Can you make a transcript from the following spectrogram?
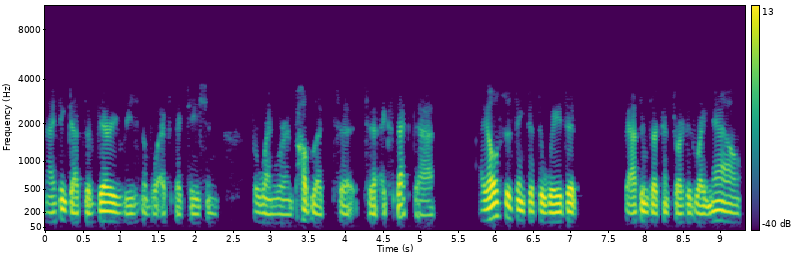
And I think that's a very reasonable expectation for when we're in public to, to expect that. I also think that the way that bathrooms are constructed right now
